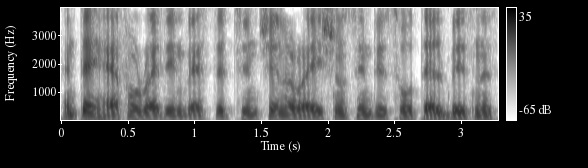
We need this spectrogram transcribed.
and they have already invested in generations in this hotel business.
